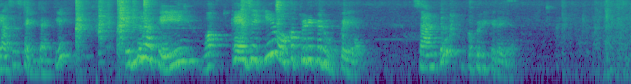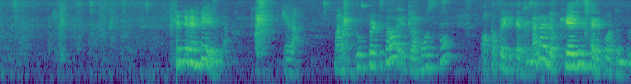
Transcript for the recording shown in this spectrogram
గ్లాసెస్ ఎగ్జాక్ట్లీ ఇందులోకి ఒక కేజీకి ఒక పిడికెడు ఉప్పు వేయాలి. సాల్ట్ ఒక పిడికెడు వేయాలి. పిడికెడు అంటే ఇలా ఇలా మనం గుప్పెట్టుతో ఇట్లా మూస్తే ఒక పిడికెడు ఉండాలి. అది ఒక కేజీ సరిపోతుంది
